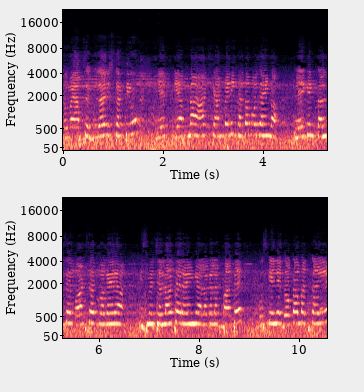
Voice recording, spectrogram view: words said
तो मैं आपसे गुजारिश करती हूँ, ये ये अपना आज कैंपेनिंग खत्म हो जाएगा। लेकिन कल से व्हाट्सएप वगैरह इसमें चिल्लाते रहेंगे अलग अलग बातें। उसके लिए धोखा मत करिए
